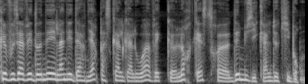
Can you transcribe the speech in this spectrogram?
que vous avez donnée l'année dernière, Pascal Gallois, avec l'orchestre des musicales de Quiberon.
